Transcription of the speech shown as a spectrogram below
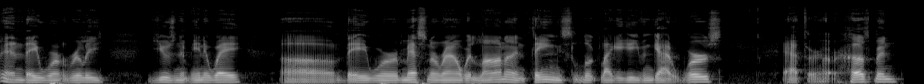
and they weren't really using him anyway. Uh, they were messing around with Lana, and things looked like it even got worse after her husband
